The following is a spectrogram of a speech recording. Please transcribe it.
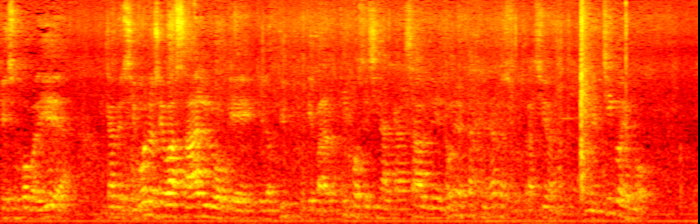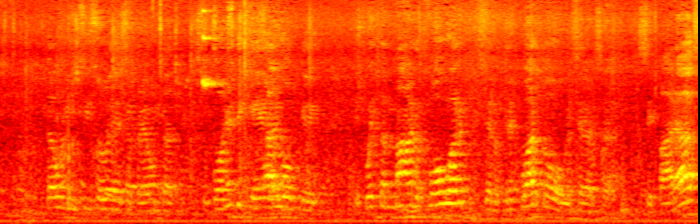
que es un poco la idea. En cambio, si vos lo llevas a algo que, que para los tipos es inalcanzable, lo único que estás generando es frustración, en el chico y en vos. Está bueno inciso B de esa pregunta. Suponete que es algo que te cuestan más los forward que los tres cuartos o viceversa. Separás,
